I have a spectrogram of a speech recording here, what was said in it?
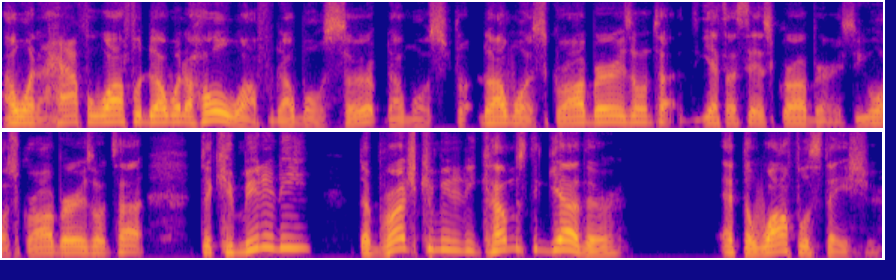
I want a half a waffle. Do I want a whole waffle? Do I want syrup? Do I want do I want strawberries on top? Yes, I said strawberries. So you want strawberries on top? The community, the brunch community comes together at the waffle station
